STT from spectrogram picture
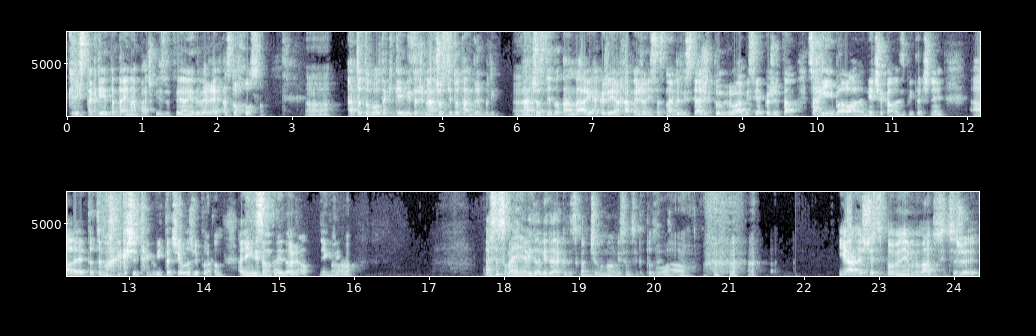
Krista, kde je tá tajná pačka, sú tie dvere a zdochol som. Aha. A toto bol taký game design, že na čo ste to tam drbli? Aha. Na čo ste to tam dali? Akože ja chápem, že oni sa snažili stiažiť tú hru, aby si akože tam sa hýbal a nečakal len zbytočne, ale toto ma akože tak vytočilo, že potom... A nikdy som to nedohral. Nikdy. Aha. Vlastne som ani nevidel video, ako to skončilo, mal by som si to pozrieť. Wow. ja ešte spomeniem, mám tu síce, že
